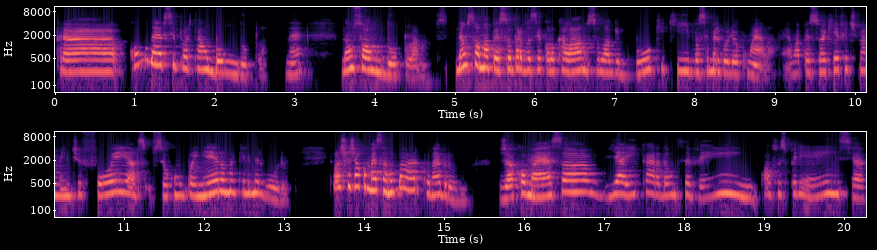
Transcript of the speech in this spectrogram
para como deve se portar um bom dupla, né? Não só um dupla, não só uma pessoa para você colocar lá no seu logbook que você mergulhou com ela. É uma pessoa que efetivamente foi a, o seu companheiro naquele mergulho. Então acho que já começa no barco, né, Bruno? Já começa, e aí, cara, de onde você vem? Qual a sua experiência?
